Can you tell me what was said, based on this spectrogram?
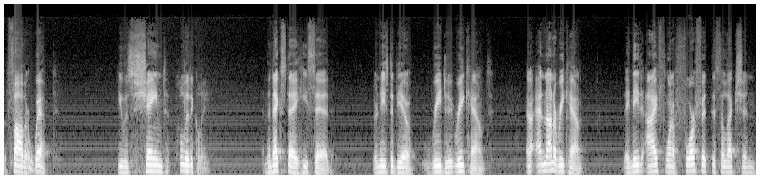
The father wept. He was shamed politically. And the next day he said, There needs to be a recount, and not a recount. They need, I want to forfeit this election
